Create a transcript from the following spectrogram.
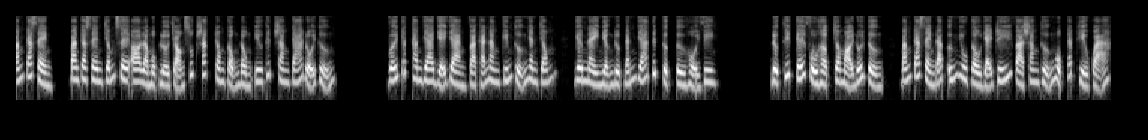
Bắn cá sèn, bancasen.co là một lựa chọn xuất sắc trong cộng đồng yêu thích săn cá đổi thưởng. Với cách tham gia dễ dàng và khả năng kiếm thưởng nhanh chóng, game này nhận được đánh giá tích cực từ hội viên. Được thiết kế phù hợp cho mọi đối tượng, bắn cá sèn đáp ứng nhu cầu giải trí và săn thưởng một cách hiệu quả.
